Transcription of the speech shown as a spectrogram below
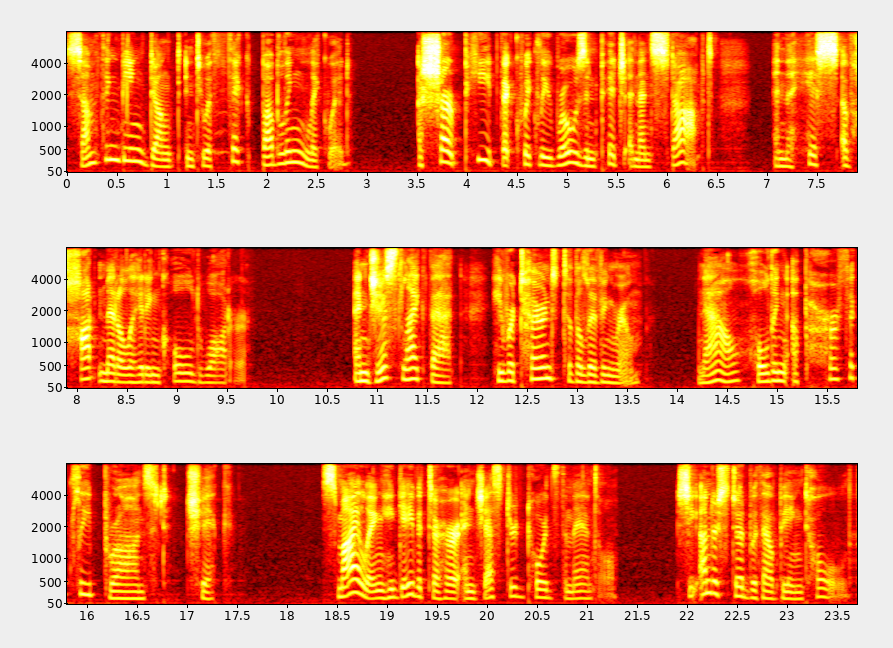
something being dunked into a thick, bubbling liquid, a sharp peep that quickly rose in pitch and then stopped, and the hiss of hot metal hitting cold water. And just like that, he returned to the living room, now holding a perfectly bronzed chick. Smiling, he gave it to her and gestured towards the mantel. She understood without being told.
